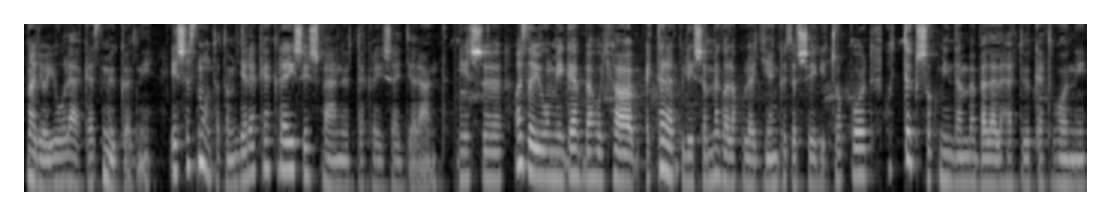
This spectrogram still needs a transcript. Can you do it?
nagyon jól elkezd működni és ezt mondhatom gyerekekre is, és felnőttekre is egyaránt. És az a jó még ebbe, hogyha egy településen megalakul egy ilyen közösségi csoport, hogy tök sok mindenbe bele lehet őket vonni.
